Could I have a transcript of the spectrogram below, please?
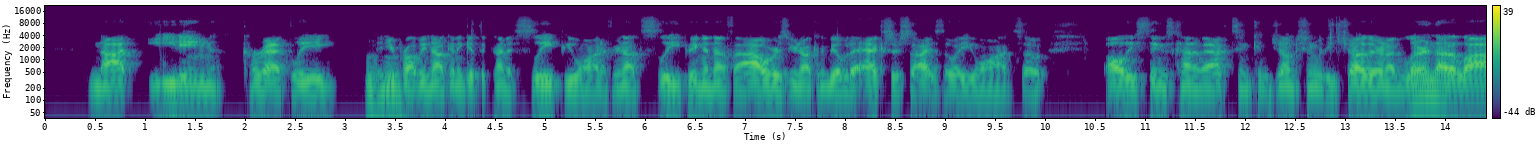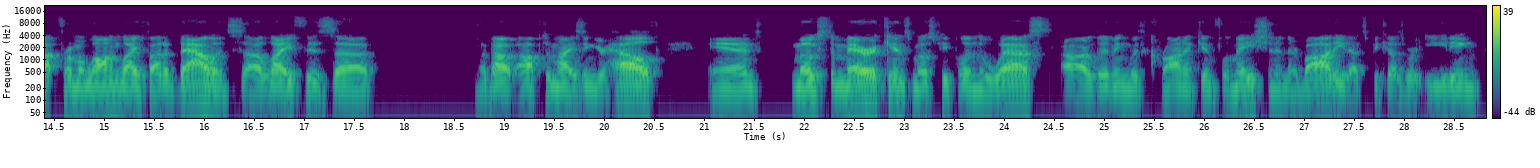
not eating correctly, mm-hmm. then you're mm-hmm. probably not going to get the kind of sleep you want. If you're not sleeping enough hours, you're not going to be able to exercise the way you want. So all these things kind of act in conjunction with each other. And I've learned that a lot from a long life out of balance. Uh, life is uh, about optimizing your health. And most Americans, most people in the West are living with chronic inflammation in their body. That's because we're eating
